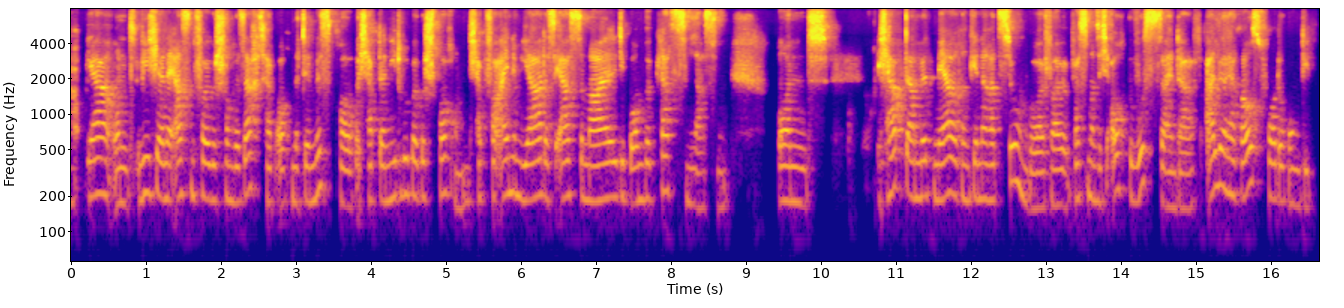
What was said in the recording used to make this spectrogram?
Ja. ja, und wie ich ja in der ersten Folge schon gesagt habe, auch mit dem Missbrauch, ich habe da nie drüber gesprochen. Ich habe vor einem Jahr das erste Mal die Bombe platzen lassen. Und ich habe damit mehreren Generationen geholfen, was man sich auch bewusst sein darf. Alle Herausforderungen, die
